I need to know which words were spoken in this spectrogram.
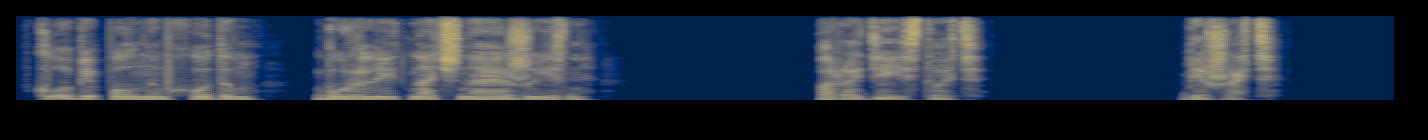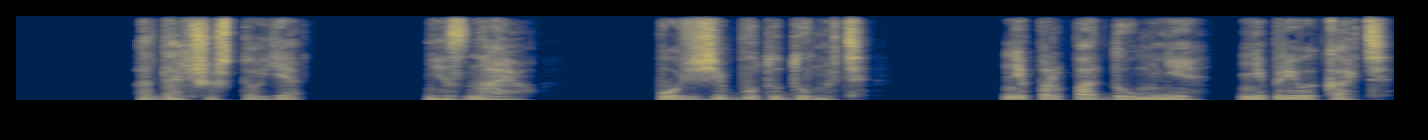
В клубе полным ходом бурлит ночная жизнь. Пора действовать. Бежать. А дальше что, я не знаю. Позже буду думать. Не пропаду, мне не привыкать.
